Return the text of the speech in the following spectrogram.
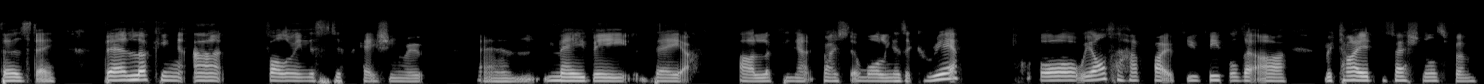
Thursday, they're looking at following the certification route. Um, maybe they are looking at dry stone walling as a career, or we also have quite a few people that are retired professionals from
